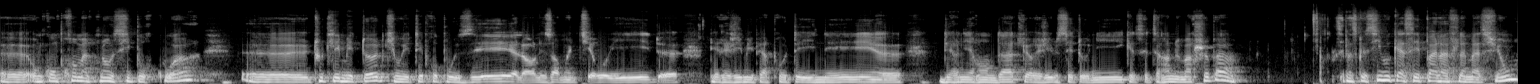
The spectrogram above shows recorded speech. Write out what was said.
euh, on comprend maintenant aussi pourquoi euh, toutes les méthodes qui ont été proposées, alors les hormones thyroïdes, les régimes hyperprotéinés, euh, dernière en date, le régime cétonique, etc., ne marchent pas. C'est parce que si vous cassez pas l'inflammation,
